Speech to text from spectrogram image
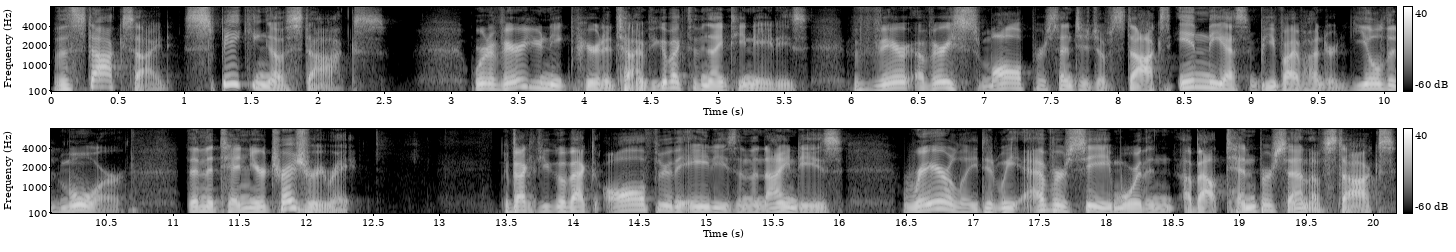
the stock side. Speaking of stocks, we're in a very unique period of time. If you go back to the 1980s, very, a very small percentage of stocks in the S&P 500 yielded more than the 10-year treasury rate. In fact, if you go back all through the 80s and the 90s, rarely did we ever see more than about 10% of stocks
